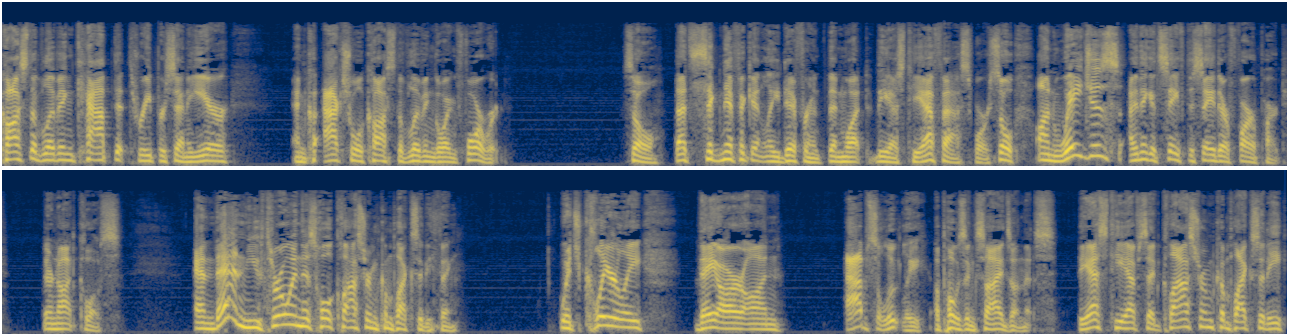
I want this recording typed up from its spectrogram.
cost of living capped at 3% a year and actual cost of living going forward. So that's significantly different than what the STF asked for. So on wages, I think it's safe to say they're far apart. They're not close. And then you throw in this whole classroom complexity thing, which clearly they are on absolutely opposing sides on this. The STF said classroom complexity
